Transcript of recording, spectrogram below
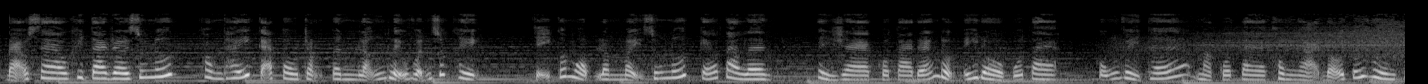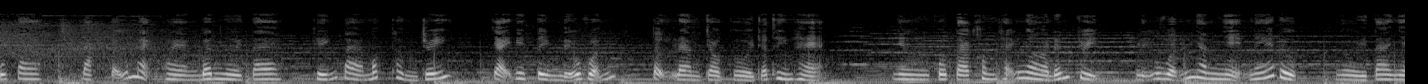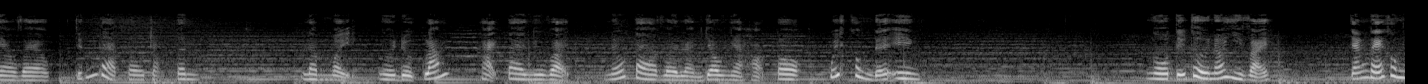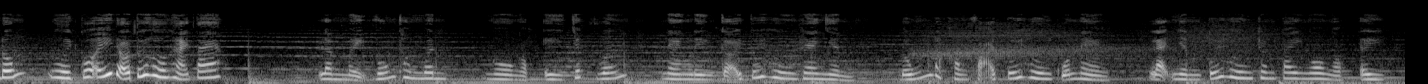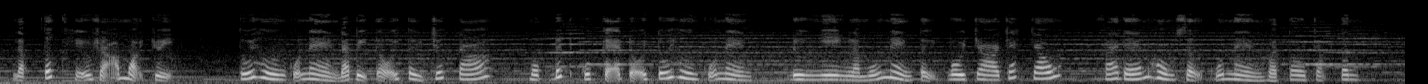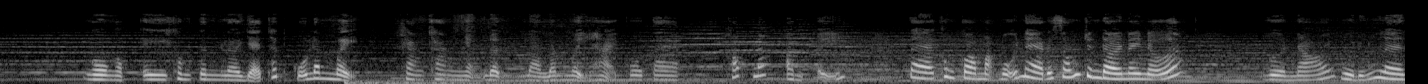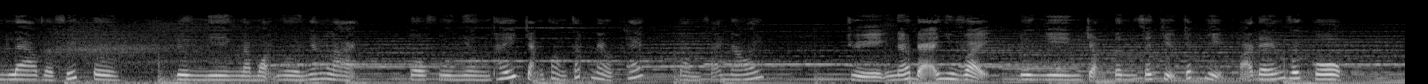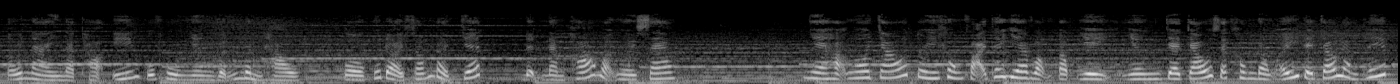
Bảo sao khi ta rơi xuống nước, không thấy cả Tô Trọng Tinh lẫn Liễu Vĩnh xuất hiện, chỉ có một Lâm Mị xuống nước kéo ta lên, thì ra cô ta đoán được ý đồ của ta. Cũng vì thế mà cô ta không ngại đổi túi hương của ta, đặt tử mạng hoàng bên người ta, khiến ta mất thần trí, chạy đi tìm Liễu Vĩnh, tự làm trò cười cho thiên hạ. Nhưng cô ta không thể ngờ đến chuyện Liễu Vĩnh nhanh nhẹn né được, người ta nhào vào, chính là Tô Trọng Tinh. Lâm Mị, người được lắm, hại ta như vậy, nếu ta về làm dâu nhà họ Tô, quyết không để yên. Ngô Tiểu Thư nói gì vậy? Chẳng lẽ không đúng, người cố ý đổi túi hương hại ta? Lâm Mị vốn thông minh, Ngô Ngọc Y chất vấn, nàng liền cởi túi hương ra nhìn. Đúng là không phải túi hương của nàng, lại nhìn túi hương trong tay Ngô Ngọc Y, lập tức hiểu rõ mọi chuyện. Túi hương của nàng đã bị đổi từ trước đó, mục đích của kẻ đổi túi hương của nàng đương nhiên là muốn nàng tự bôi cho chắc cháu, phá đám hôn sự của nàng và Tô Trọng Tinh. Ngô Ngọc Y không tin lời giải thích của Lâm Mị, khăng khăng nhận định là Lâm Mị hại cô ta, khóc lóc ầm ĩ. Ta không còn mặt mũi nào để sống trên đời này nữa. Vừa nói vừa đứng lên lao về phía tường. Đương nhiên là mọi người ngăn lại. Tô phu nhân thấy chẳng còn cách nào khác, đành phải nói. Chuyện nếu đã như vậy, đương nhiên Trọng Tinh sẽ chịu trách nhiệm thỏa đáng với cô. Tối nay là thọ yến của phu nhân Vĩnh Bình Hầu, cô cứ đòi sống đòi chết, định làm khó mọi người sao? Nhà họ ngô cháu tuy không phải thế gia vọng tộc gì, nhưng cha cháu sẽ không đồng ý để cháu làm thiếp.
